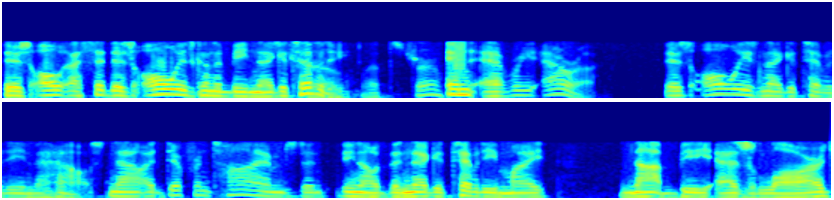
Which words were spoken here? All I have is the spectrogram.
There's al- I said there's always going to be negativity True. That's true. in every era. There's always negativity in the house. Now, at different times, the you know the negativity might not be as large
